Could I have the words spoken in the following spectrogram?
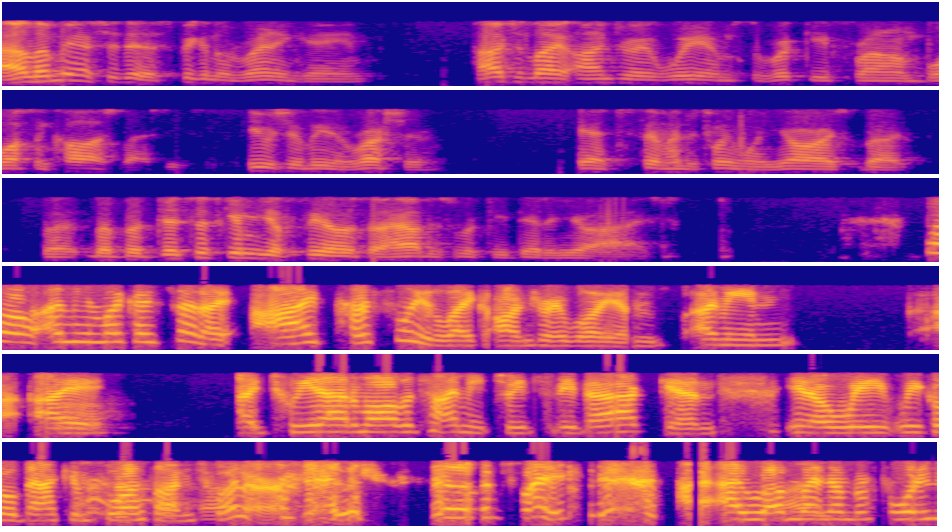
uh, let me ask you this: Speaking of running game, how'd you like Andre Williams, the rookie from Boston College last season? He was your leading rusher. He had 721 yards, but but but but just just give me your feelings of how this rookie did in your eyes. Well, I mean, like I said, I I personally like Andre Williams. I mean, I Uh, I tweet at him all the time. He tweets me back, and you know, we we go back and forth on Twitter. and it's like I, I love my number forty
